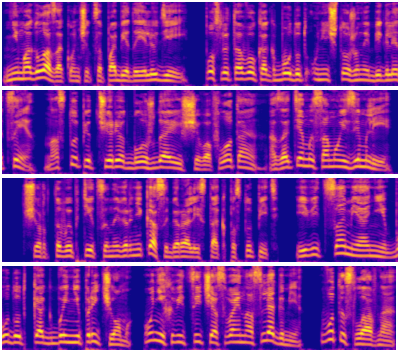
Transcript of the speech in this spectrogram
не могла закончиться победой людей. После того, как будут уничтожены беглецы, наступит черед блуждающего флота, а затем и самой Земли, Чертовы птицы наверняка собирались так поступить. И ведь сами они будут как бы ни при чем. У них ведь сейчас война с лягами. Вот и славно.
